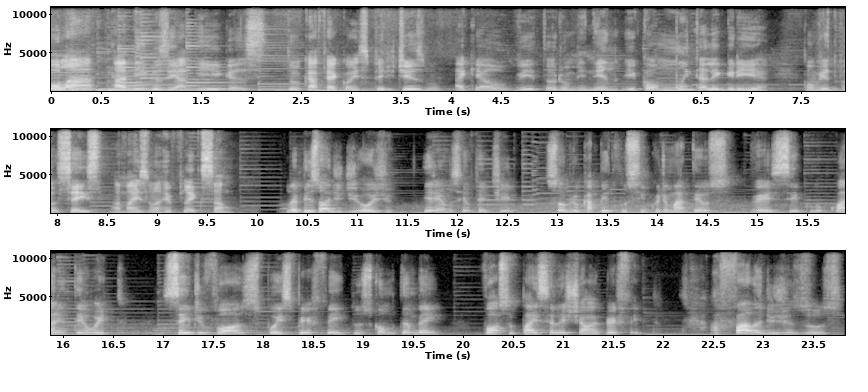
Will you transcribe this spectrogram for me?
Olá, amigos e amigas do Café com Espiritismo. Aqui é o Vitor, o menino, e com muita alegria convido vocês a mais uma reflexão. No episódio de hoje, iremos refletir sobre o capítulo 5 de Mateus, versículo 48. Sede vós, pois perfeitos, como também vosso Pai Celestial é perfeito. A fala de Jesus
